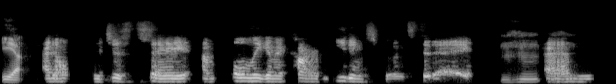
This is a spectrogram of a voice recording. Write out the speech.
Yeah. I don't just say, I'm only going to carve eating spoons today. Mm-hmm. And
